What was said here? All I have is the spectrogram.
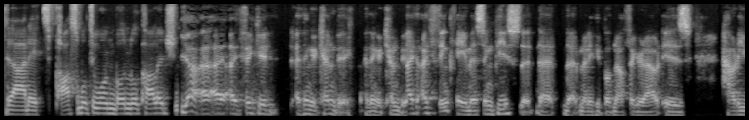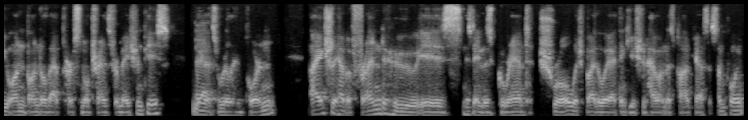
that it's possible to unbundle college? Yeah, I, I, think it. I think it can be. I think it can be. I, I, think a missing piece that that that many people have not figured out is how do you unbundle that personal transformation piece? Yeah, that's really important. I actually have a friend who is his name is Grant Schroll, which by the way I think you should have on this podcast at some point.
